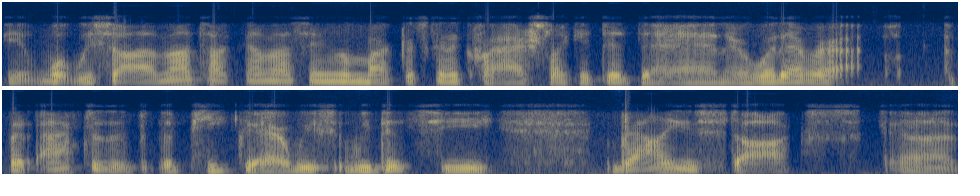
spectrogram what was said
it, what we saw, I'm not talking, I'm not saying the market's going to crash like it did then or whatever, but after the, the peak there, we we did see value stocks uh,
